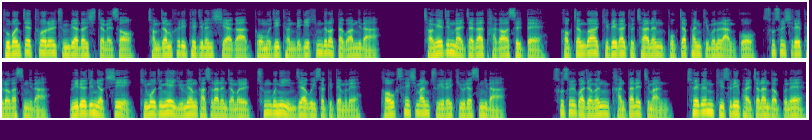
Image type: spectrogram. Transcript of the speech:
두 번째 투어를 준비하던 시점에서 점점 흐릿해지는 시야가 도무지 견디기 힘들었다고 합니다. 정해진 날짜가 다가왔을 때 걱정과 기대가 교차하는 복잡한 기분을 안고 수술실에 들어갔습니다. 위려진 역시 김호중의 유명 가수라는 점을 충분히 인지하고 있었기 때문에 더욱 세심한 주의를 기울였습니다. 수술 과정은 간단했지만 최근 기술이 발전한 덕분에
